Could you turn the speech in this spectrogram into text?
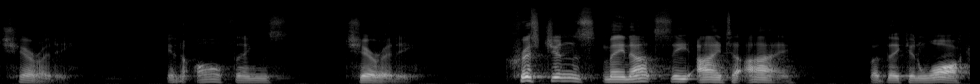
charity. In all things, charity. Christians may not see eye to eye, but they can walk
